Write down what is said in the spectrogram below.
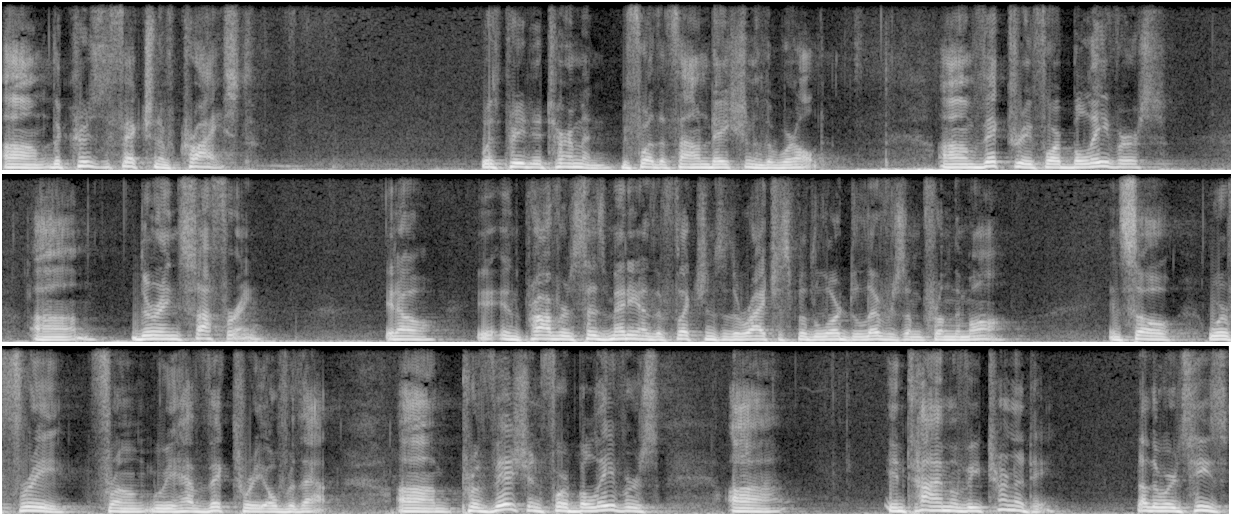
Um, the crucifixion of Christ was predetermined before the foundation of the world. Um, victory for believers um, during suffering. You know, in the Proverbs says, Many are the afflictions of the righteous, but the Lord delivers them from them all. And so we're free from, we have victory over that. Um, provision for believers uh, in time of eternity. In other words, he's,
